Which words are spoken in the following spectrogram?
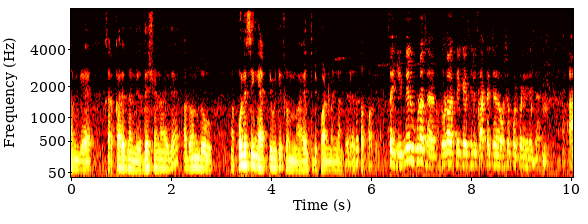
ನಮಗೆ ಸರ್ಕಾರದಿಂದ ನಿರ್ದೇಶನ ಇದೆ. ಅದೊಂದು policing activity from health department ಅಂತ ಹೇಳಿದ್ರೆ ತಪ್ಪಾಗಿಲ್ಲ. ಸರ್ ಹಿಂದೆಲೂ ಕೂಡ ಸರ್ ಭ್ರೂಣ ಹತ್ಯೆ ಕೇಸಲ್ಲಿ ಸಾಕಷ್ಟು ಜನ ವಶಪಡಿಕೊಂಡಿದ್ದೀರಿ ಸರ್. ಆ,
